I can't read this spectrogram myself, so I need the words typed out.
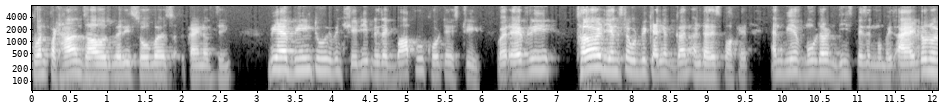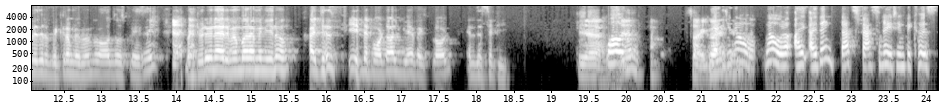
one Pathan's house, very sober kind of thing. We have been to even shady places like Bapu Khote Street, where every third youngster would be carrying a gun under his pocket. And we have moved around these places in Mumbai. I don't know whether Vikram remember all those places, but today when I remember, I mean, you know, I just feel that what all we have explored in the city. Yeah. Well, yeah. Sorry, go yeah, ahead. You know, no, I, I think that's fascinating because,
